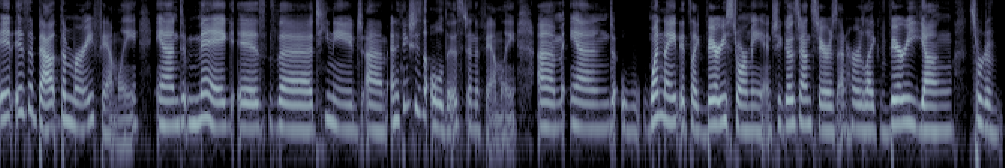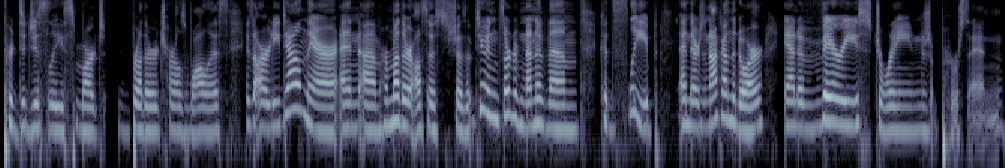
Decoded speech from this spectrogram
it is about the Murray family, and Meg is the teenage, um, and I think she's the oldest in the family. Um, and one night it's like very stormy, and she goes downstairs, and her like very young, sort of prodigiously smart brother Charles Wallace is already down there, and um, her mother also shows up too, and sort of none of them could sleep. And there's a knock on the door, and a very strange person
